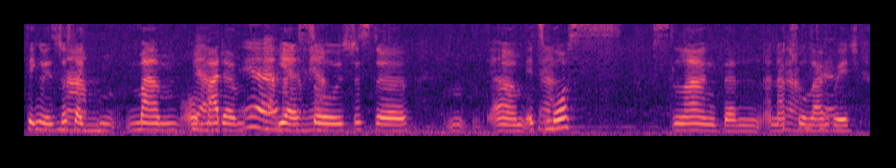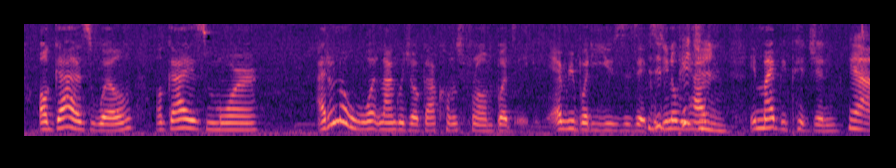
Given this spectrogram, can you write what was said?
think of it is just like Ma'am. m- ma'am or Yeah. madam. Yeah. Yeah, yeah. madam, so yeah. it's just a um, it's Yeah. more s- slang than an actual okay. language. Oga as well. Oga is more. I don't know what language Oga comes from, but everybody uses it Is 'Cause, it you know we have. It might be pidgin. Yeah.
